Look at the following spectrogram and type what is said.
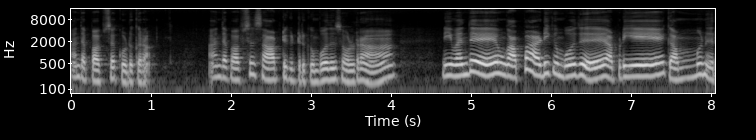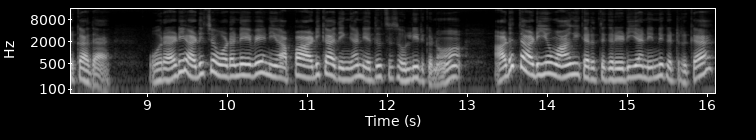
அந்த பப்ஸை கொடுக்குறான். அந்த பப்ஸை சாப்பிட்டுக்கிட்டு இருக்கும்போது சொல்கிறான் நீ வந்து உங்கள் அப்பா அடிக்கும்போது அப்படியே கம்முன்னு இருக்காத. ஒரு அடி அடித்த உடனேவே நீ அப்பா அடிக்காதீங்கன்னு எதிர்த்து சொல்லியிருக்கணும். அடுத்த அடியும் வாங்கிக்கிறதுக்கு ரெடியாக நின்றுக்கிட்டு இருக்க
